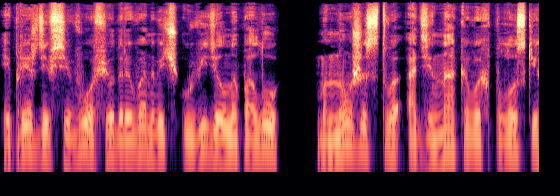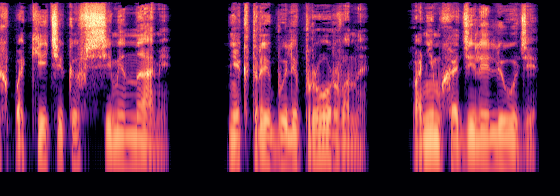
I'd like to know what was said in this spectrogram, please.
И прежде всего Федор Иванович увидел на полу множество одинаковых плоских пакетиков с семенами. Некоторые были прорваны, по ним ходили люди,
